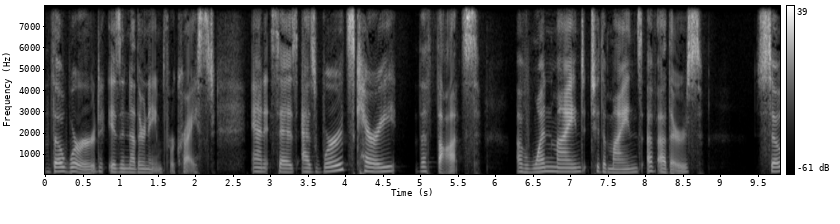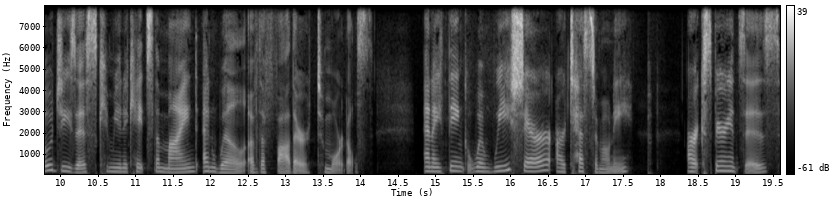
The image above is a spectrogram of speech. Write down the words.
the word is another name for Christ. And it says, as words carry the thoughts of one mind to the minds of others, so Jesus communicates the mind and will of the Father to mortals. And I think when we share our testimony, our experiences,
